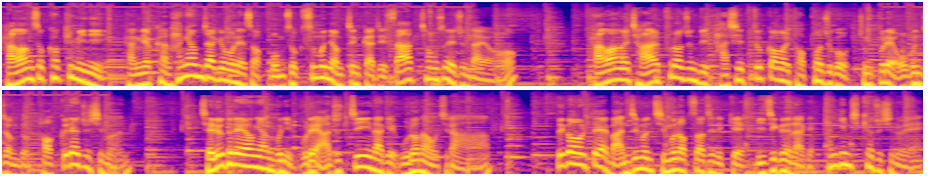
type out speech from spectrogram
강황속 커큐민이 강력한 항염작용을 해서 몸속 숨은 염증까지 싹 청소해준다요. 강황을 잘 풀어준 뒤 다시 뚜껑을 덮어주고 중불에 5분 정도 더 끓여주시면 재료들의 영양분이 물에 아주 찌인하게 우러나오지라. 뜨거울 때 만지면 지문 없어지니까 미지근하게 한김시켜주신 후에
